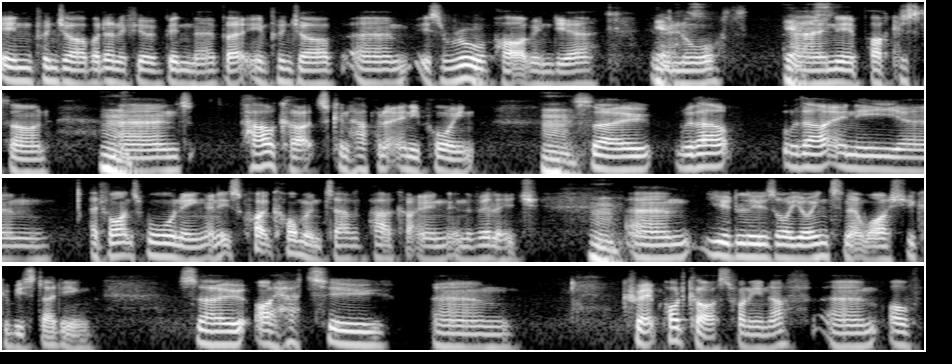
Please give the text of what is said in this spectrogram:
in Punjab, I don't know if you've ever been there, but in Punjab um, is a rural part of India in yes. the north, yes. uh, near Pakistan, mm. and power cuts can happen at any point. Mm. So without without any um, advance warning, and it's quite common to have a power cut in, in the village, mm. um, you'd lose all your internet whilst you could be studying. So I had to um, create podcasts, funny enough, um, of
